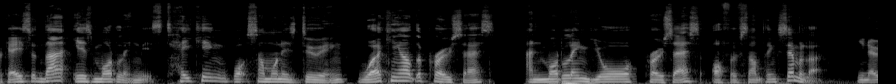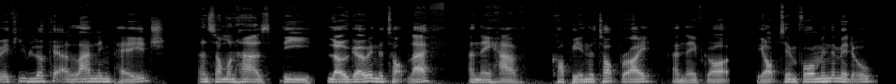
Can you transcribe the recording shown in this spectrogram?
Okay, so that is modeling. It's taking what someone is doing, working out the process, and modeling your process off of something similar. You know, if you look at a landing page and someone has the logo in the top left and they have copy in the top right and they've got the opt in form in the middle,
